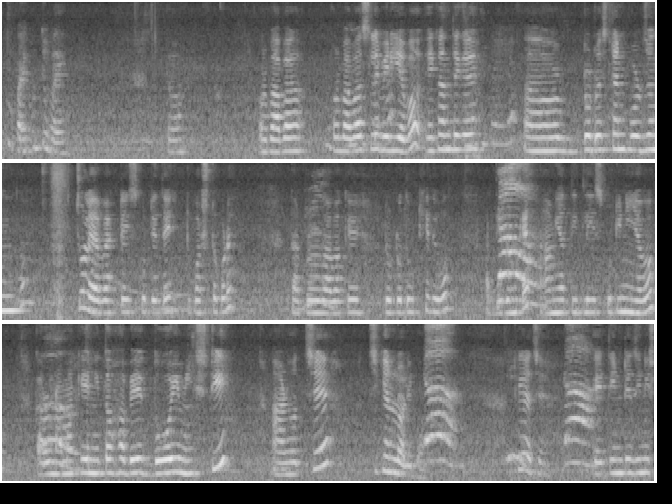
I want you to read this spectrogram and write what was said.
একটু পাই তো ওর বাবা ওর বাবা আসলে বেরিয়ে যাব। এখান থেকে টোটো স্ট্যান্ড পর্যন্ত চলে যাব একটা স্কুটিতে একটু কষ্ট করে। তারপর ওর বাবাকে টোটোতে উঠিয়ে দেবো আর দিদুনকে। আমি আর তিতলি স্কুটি নিয়ে যাব। কারণ আমাকে নিতে হবে দই মিষ্টি আর হচ্ছে চিকেন ললিপপ। ঠিক আছে? এই তিনটে জিনিস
